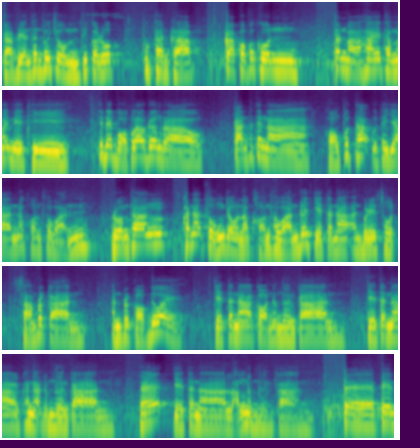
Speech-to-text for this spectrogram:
กราบเรียนท่านผู้ชมที่เคารพทุกท่านครับ กราบขอบพระคุณท่านมาให้ธรรมเมธี ที่ได้บอกเล่าเรื่องราว การพัฒนาของพุทธอุทยานนครสวรรค์ รวมทั้งคณะสงฆ์จังหวัดนครสวรรค์ด้วยเจตนาอันบริสุทธิ์ 3 ประการ อันประกอบด้วยเจตนาก่อนดำเนินการ เจตนาขณะดำเนินการ และเจตนาหลังดำเนินการ แต่เป็น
